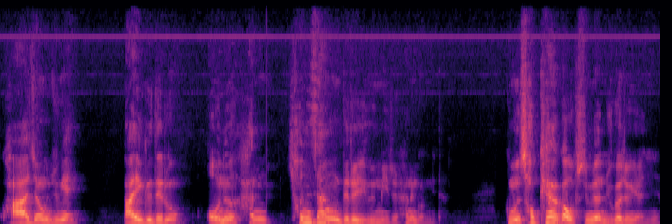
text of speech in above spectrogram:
과정 중에 말 그대로 어느 한 현상들을 의미를 하는 겁니다. 그러면 석회화가 없으면 유가종이 아니냐?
